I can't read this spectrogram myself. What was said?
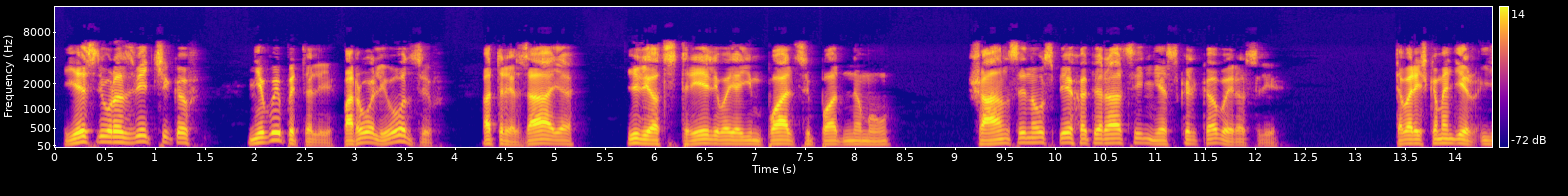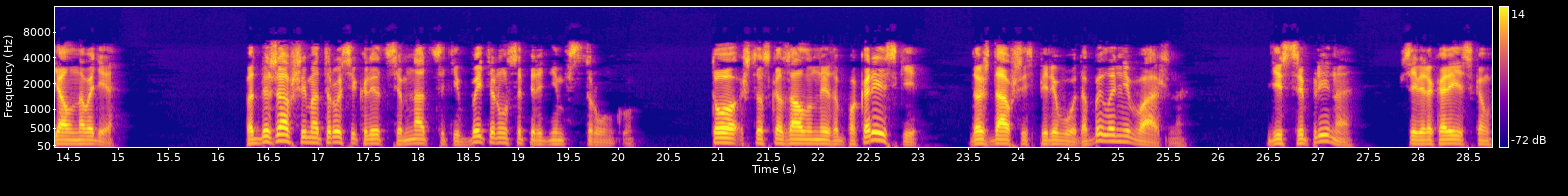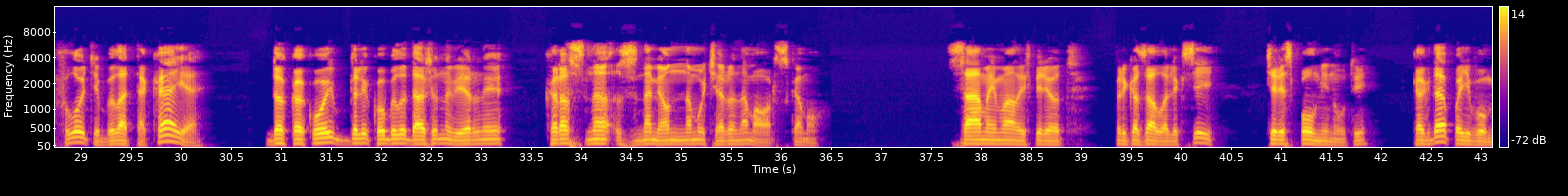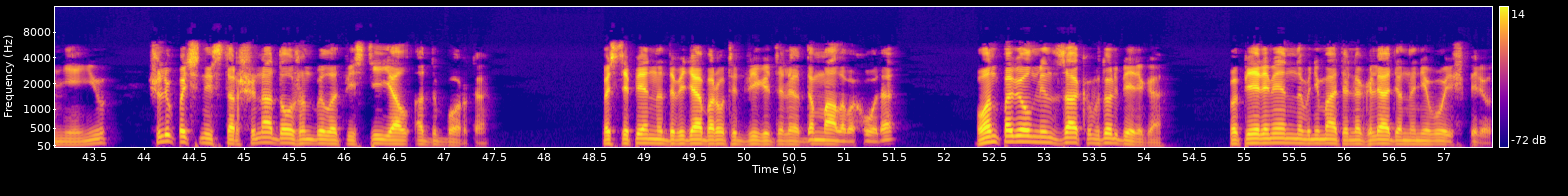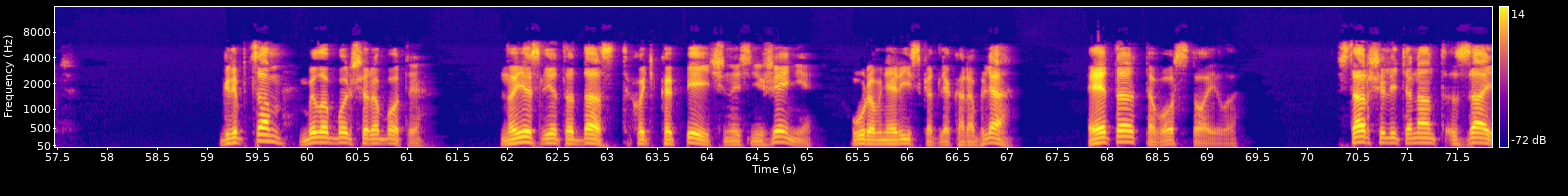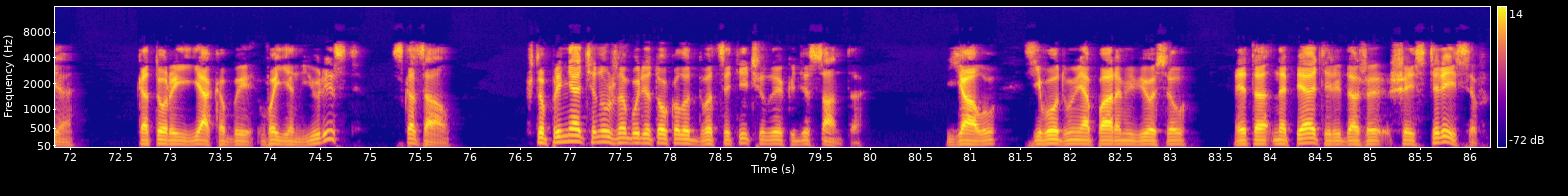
Если у разведчиков не выпытали пароль и отзыв, отрезая или отстреливая им пальцы по одному, шансы на успех операции несколько выросли. Товарищ командир, ял на воде. Подбежавший матросик лет семнадцати вытянулся перед ним в струнку. То, что сказал он это по-корейски, дождавшись перевода, было неважно. Дисциплина в северокорейском флоте была такая, до какой далеко было даже, наверное, краснознаменному Черноморскому. Самый малый вперед, — приказал Алексей через полминуты, когда, по его мнению, шлюпочный старшина должен был отвести ял от борта. Постепенно доведя обороты двигателя до малого хода, он повел Минзак вдоль берега, попеременно внимательно глядя на него и вперед. Гребцам было больше работы, но если это даст хоть копеечное снижение уровня риска для корабля, это того стоило. Старший лейтенант Зая, который якобы воен-юрист, сказал, что принять нужно будет около двадцати человек десанта. Ялу с его двумя парами весел — это на пять или даже шесть рейсов,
